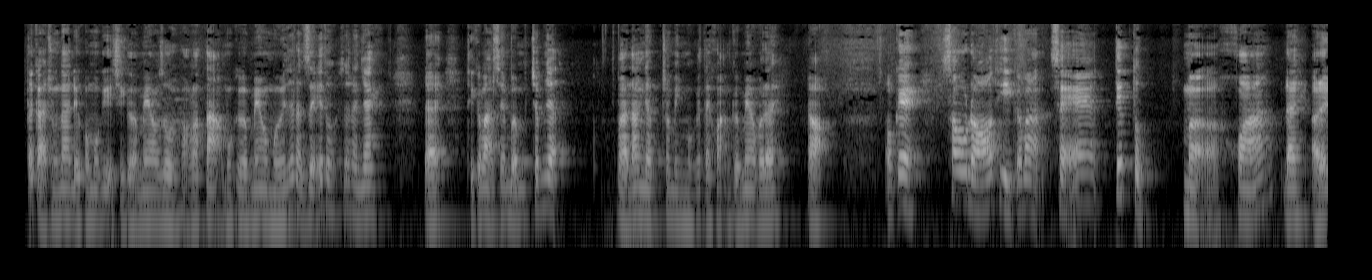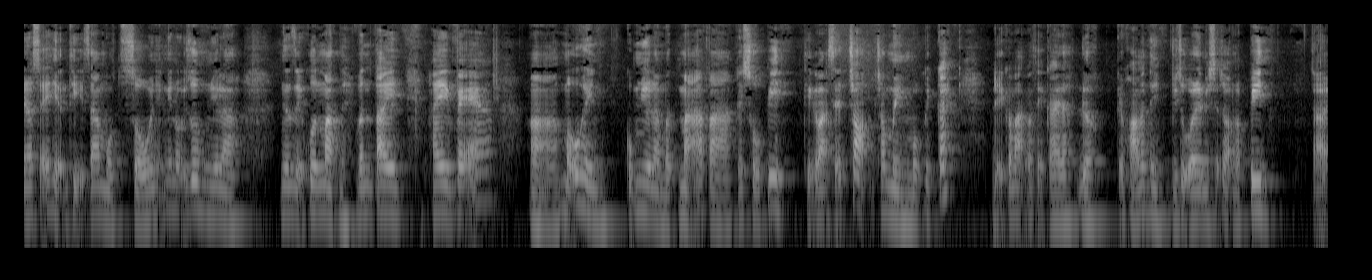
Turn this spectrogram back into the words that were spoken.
tất cả chúng ta đều có một địa chỉ Gmail rồi hoặc là tạo một Gmail mới rất là dễ thôi rất là nhanh. Đấy thì các bạn sẽ bấm chấp nhận và đăng nhập cho mình một cái tài khoản Gmail vào đây. Đó. Ok sau đó thì các bạn sẽ tiếp tục mở khóa. Đây ở đây nó sẽ hiển thị ra một số những cái nội dung như là nhận diện khuôn mặt này vân tay hay vẽ uh, mẫu hình cũng như là mật mã và cái số pin. Thì các bạn sẽ chọn cho mình một cái cách để các bạn có thể cài đặt được cái khóa màn hình. Ví dụ ở đây mình sẽ chọn là pin. Đấy.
